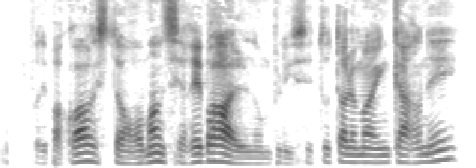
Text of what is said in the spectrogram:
Il ne faudrait pas croire que c'est un roman cérébral non plus. C'est totalement incarné.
